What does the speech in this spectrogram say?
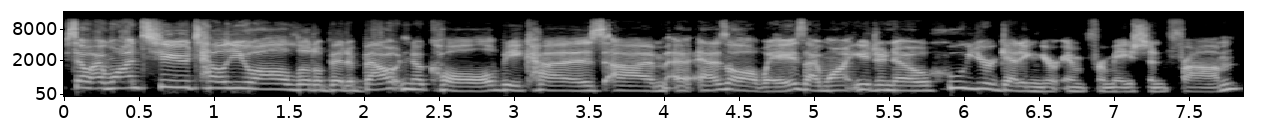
So, I want to tell you all a little bit about Nicole because, um, as always, I want you to know who you're getting your information from.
